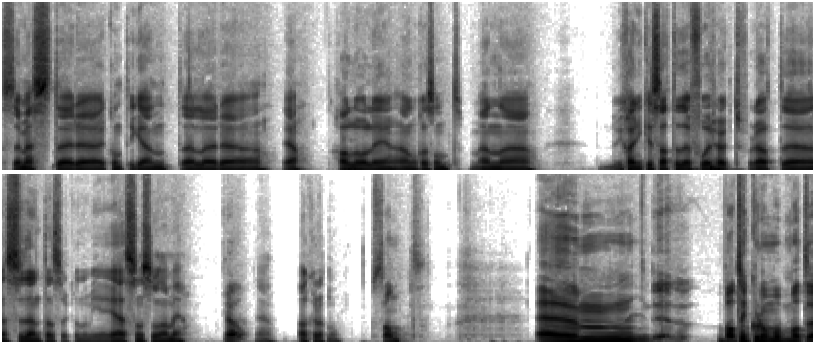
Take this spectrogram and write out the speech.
semesterkontingent eller eh, ja, halvårlig eller noe sånt. Men uh, vi kan ikke sette det for høyt, for at eh, studentenes økonomi er sånn som de er Ja, ja, akkurat nå. sant. Ehm, hva tenker du om måte,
